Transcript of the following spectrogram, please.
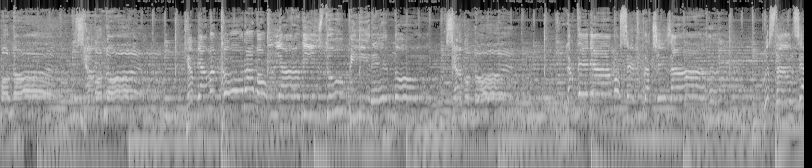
siamo noi, siamo noi che abbiamo ancora voglia di stupire noi, siamo noi, la teniamo sempre accesa, quest'ansia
